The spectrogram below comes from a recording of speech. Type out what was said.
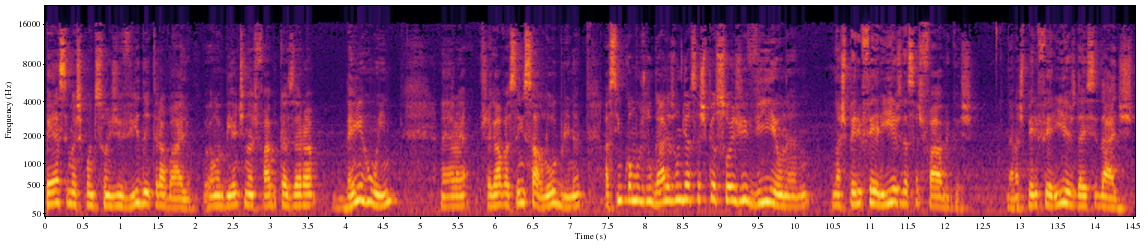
péssimas condições de vida e trabalho. O ambiente nas fábricas era bem ruim, né? era, chegava a ser insalubre, né? assim como os lugares onde essas pessoas viviam, né? nas periferias dessas fábricas, né? nas periferias das cidades.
